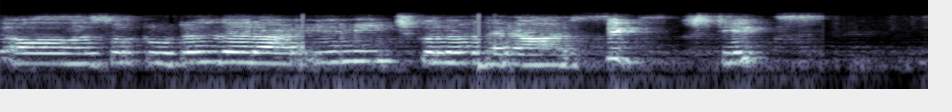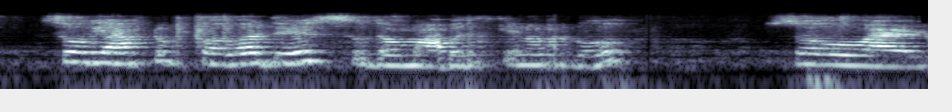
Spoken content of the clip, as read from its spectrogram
uh, so total there are in each color there are six sticks. So we have to cover this so the marbles cannot go. So i'll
